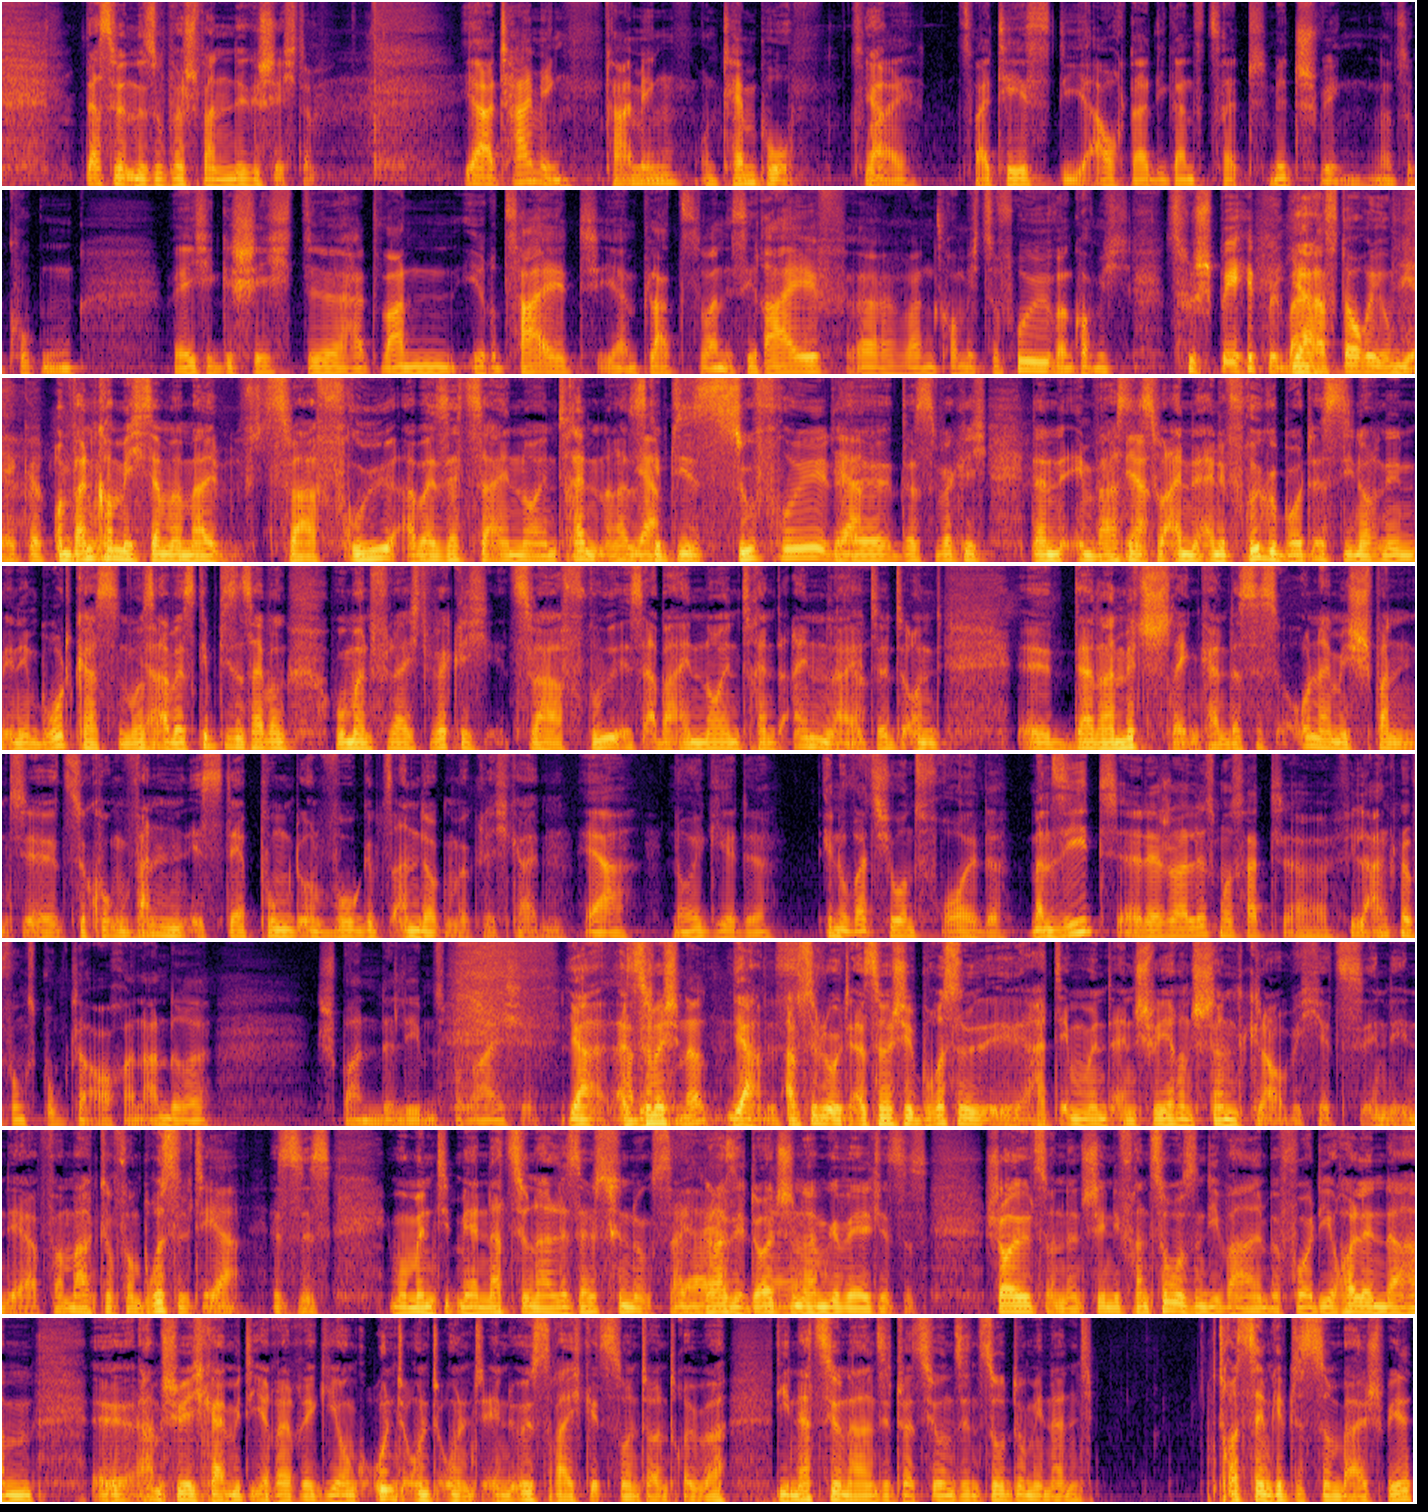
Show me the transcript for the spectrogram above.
Das wird eine super spannende Geschichte. Ja, Timing. Timing und Tempo. Zwei, ja. zwei Ts, die auch da die ganze Zeit mitschwingen. Ne, zu gucken, welche Geschichte hat wann ihre Zeit, ihren Platz, wann ist sie reif, äh, wann komme ich zu früh, wann komme ich zu spät mit meiner ja. Story um die Ecke. Und wann komme ich, sagen wir mal, zwar früh, aber setze einen neuen Trend. Ne? Also ja. es gibt dieses zu früh, ja. äh, das wirklich dann im wahrsten Sinne eine, eine Frühgeburt ist, die noch in den, in den Brotkasten muss. Aber es gibt diesen Zeitpunkt, wo man vielleicht wirklich zwar früh ist, aber einen neuen Trend einleitet und äh, daran mitstrecken kann. Das ist unheimlich spannend äh, zu gucken, wann ist der Punkt und wo gibt es andere Andockmöglichkeiten. Ja, Neugierde, Innovationsfreude. Man sieht, äh, der Journalismus hat äh, viele Anknüpfungspunkte auch an andere spannende Lebensbereiche. Ja, also zum Beispiel, ne? ja, absolut. Also zum Beispiel Brüssel hat im Moment einen schweren Stand, glaube ich, jetzt in, in der Vermarktung von Brüssel-Themen. Ja. Es ist im Moment mehr nationale Selbstfindungszeit. Ja, also die Deutschen ja, haben gewählt, jetzt ist Scholz und dann stehen die Franzosen die Wahlen bevor. Die Holländer haben, äh, haben Schwierigkeiten mit ihrer Regierung und, und, und. In Österreich geht's drunter und drüber. Die nationalen Situationen sind so dominant. Trotzdem gibt es zum Beispiel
